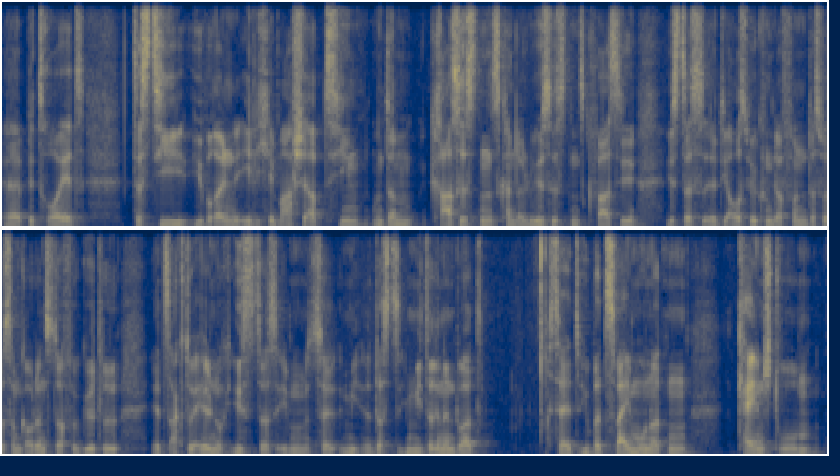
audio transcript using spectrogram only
äh, betreut dass die überall eine ähnliche Masche abziehen und am krassesten, skandalösesten quasi ist das äh, die Auswirkung davon, das was am Gaudensdorfer Gürtel jetzt aktuell noch ist, dass eben dass die Mieterinnen dort seit über zwei Monaten kein Strom,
